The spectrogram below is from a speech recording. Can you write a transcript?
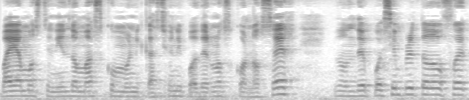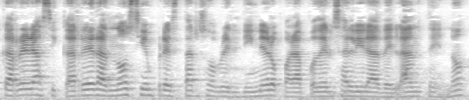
vayamos teniendo más comunicación y podernos conocer, donde pues siempre todo fue carreras y carreras, no siempre estar sobre el dinero para poder salir adelante, ¿no?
